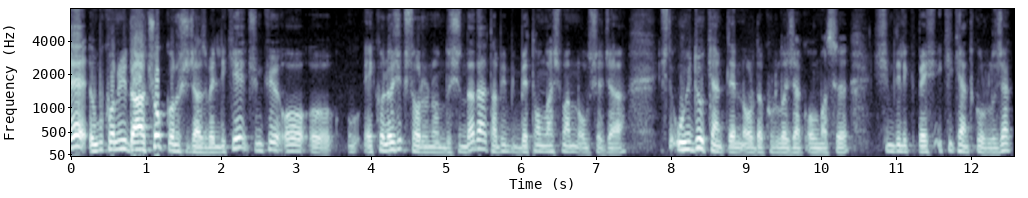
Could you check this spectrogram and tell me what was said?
De bu konuyu daha çok konuşacağız belli ki. Çünkü o, o, ekolojik sorunun dışında da tabii bir betonlaşmanın oluşacağı, işte uydu kentlerin orada kurulacak olması, şimdilik 5 2 kent kurulacak,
